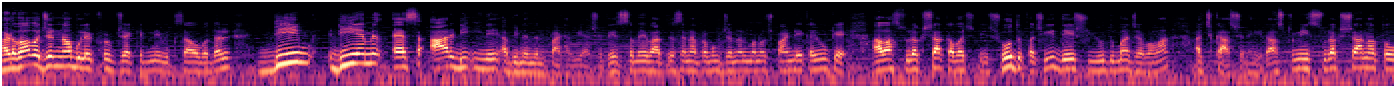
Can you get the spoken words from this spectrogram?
હળવા વજનના બુલેટ પ્રૂફ જેકેટને વિકસાવવા બદલ ડીમ ડીએમએસઆરડીઈને અભિનંદન પાઠવ્યા છે. તે સમયે ભારતીય સેના પ્રમુખ જનરલ મનોજ પાંડેએ કહ્યું કે આવા સુરક્ષા કવચની શોધ પછી દેશ યુદ્ધમાં જવામાં અચકાશે નહીં. રાષ્ટ્રની સુરક્ષા ન તો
